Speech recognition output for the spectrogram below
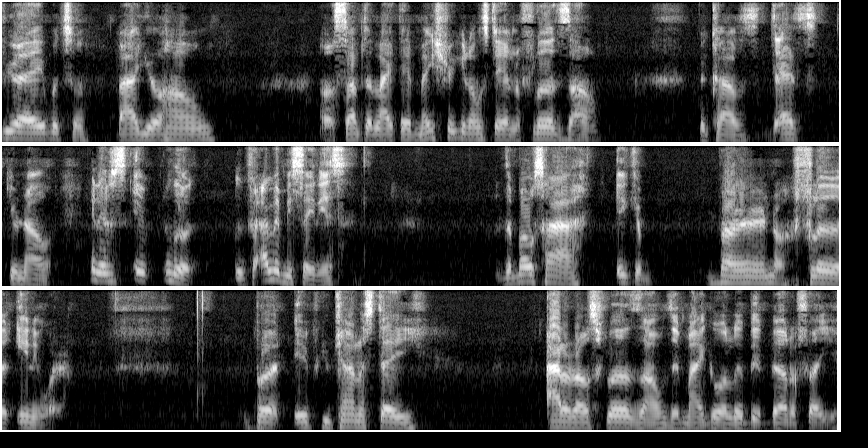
you're able to buy your home or something like that, make sure you don't stay in the flood zone because that's you know. And if, look, if, let me say this: the Most High, it can burn or flood anywhere. But if you kind of stay out of those flood zones, it might go a little bit better for you,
